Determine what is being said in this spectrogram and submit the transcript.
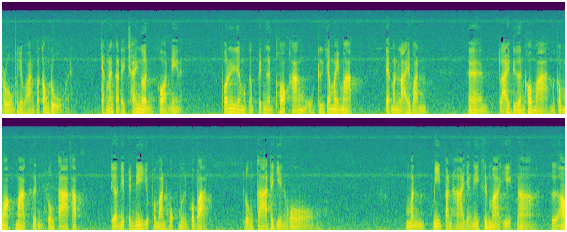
โรงพยาบาลก็ต้องดู จากนั้นก็ได้ใช้เงินก้อนนี้นะเพราะนี่มันเป็นเงินพอกหางหมูถึงจะไม่มาก แต่มันหลายวันหลายเดือนเข้ามามันก็มากมากขึ้น หลวงตาครับ เดี๋ยวนี้เป็นหนี้อยู่ประมาณหกหมื่นกว่าบาท หลวงตาได้ยินโอ้มันมีปัญหาอย่างนี้ขึ้นมาอีกนะคือเอา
